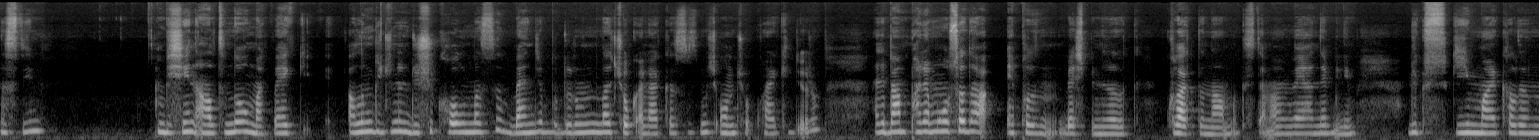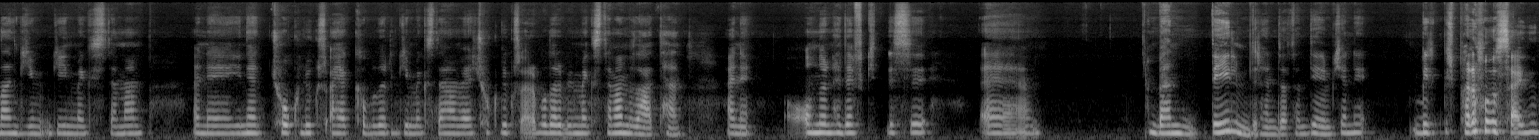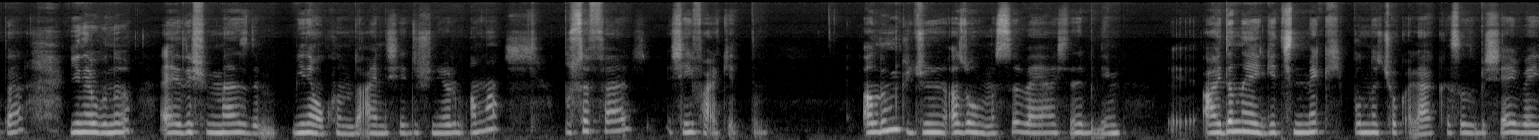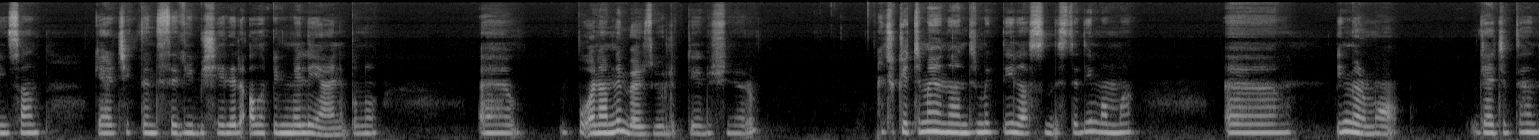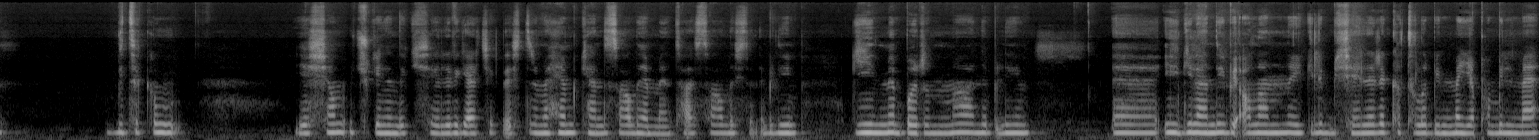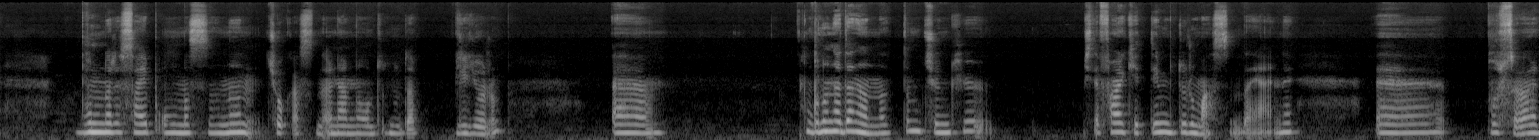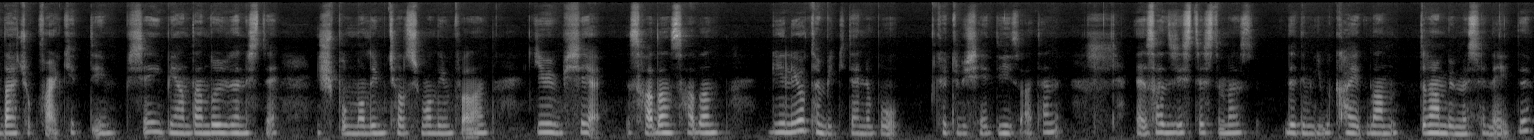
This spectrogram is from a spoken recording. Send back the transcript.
nasıl diyeyim bir şeyin altında olmak ve alım gücünün düşük olması bence bu durumla çok alakasızmış. Onu çok fark ediyorum. Hani ben param olsa da Apple'ın 5000 liralık kulaklığını almak istemem veya ne bileyim lüks giyim markalarından giyim, giyinmek istemem Hani yine çok lüks ayakkabıları giymek istemem veya çok lüks arabalara binmek istemem zaten. Hani onların hedef kitlesi e, ben değilimdir hani zaten diyelim ki hani birikmiş param olsaydı da yine bunu e, düşünmezdim. Yine o konuda aynı şeyi düşünüyorum ama bu sefer şeyi fark ettim. Alım gücünün az olması veya işte ne bileyim e, aydan aya geçinmek bununla çok alakasız bir şey ve insan gerçekten istediği bir şeyleri alabilmeli yani. Bunu Ee, bu önemli bir özgürlük diye düşünüyorum. Tüketime yönlendirmek değil aslında istediğim ama e, bilmiyorum o gerçekten bir takım yaşam üçgenindeki şeyleri gerçekleştirme hem kendi sağlığı hem mental sağlığı işte ne bileyim giyinme, barınma, ne bileyim e, ilgilendiği bir alanla ilgili bir şeylere katılabilme, yapabilme bunlara sahip olmasının çok aslında önemli olduğunu da biliyorum. E, bunu neden anlattım? Çünkü işte fark ettiğim bir durum aslında yani. E, bu sıralar daha çok fark ettiğim bir şey. Bir yandan da o yüzden işte iş bulmalıyım, çalışmalıyım falan gibi bir şey sağdan sağdan geliyor. Tabii ki de hani bu kötü bir şey değil zaten. E, sadece ister istemez dediğim gibi kaygılandıran bir meseleydi.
